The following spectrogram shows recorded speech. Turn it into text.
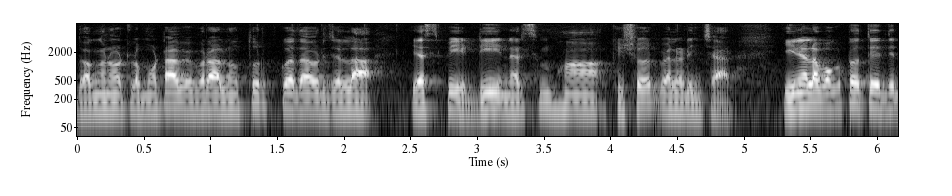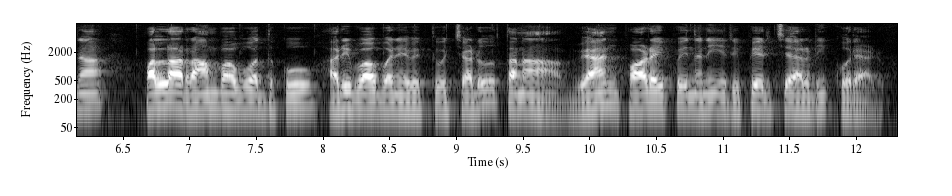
దొంగ నోట్ల ముఠా వివరాలను తూర్పుగోదావరి జిల్లా ఎస్పీ డి నరసింహ కిషోర్ వెల్లడించారు. ఈ నెల ఒకటో తేదీన పల్లా రాంబాబు వద్దకు హరిబాబు అనే వ్యక్తి వచ్చాడు. తన వ్యాన్ పాడైపోయిందని రిపేర్ చేయాలని కోరాడు.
